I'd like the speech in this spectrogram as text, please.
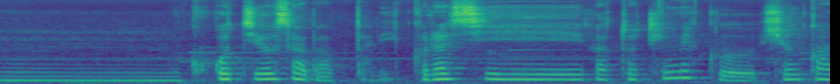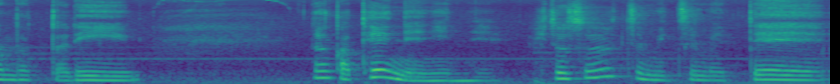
うん心地よさだったり暮らしがときめく瞬間だったりなんか丁寧にね一つずつ見つめて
